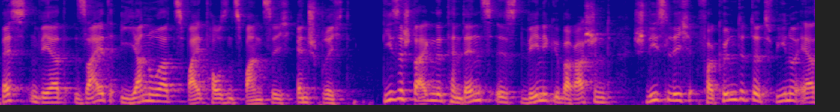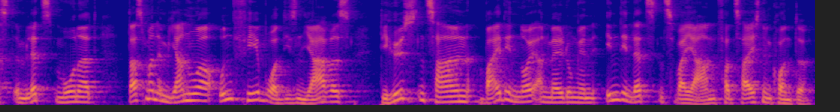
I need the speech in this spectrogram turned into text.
besten Wert seit Januar 2020 entspricht. Diese steigende Tendenz ist wenig überraschend. Schließlich verkündete Twino erst im letzten Monat, dass man im Januar und Februar diesen Jahres die höchsten Zahlen bei den Neuanmeldungen in den letzten zwei Jahren verzeichnen konnte.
